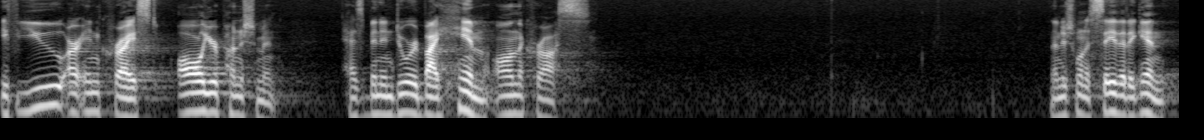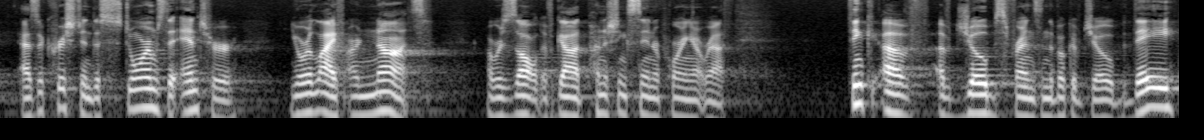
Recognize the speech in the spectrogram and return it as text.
If you are in Christ, all your punishment has been endured by Him on the cross. And I just want to say that again. As a Christian, the storms that enter your life are not a result of God punishing sin or pouring out wrath. Think of, of Job's friends in the book of Job. They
